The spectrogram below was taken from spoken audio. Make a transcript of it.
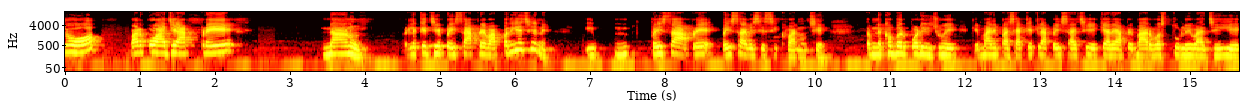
જો બાળકો, આજે આપણે નાણું, એટલે કે જે પૈસા આપણે વાપરીએ છીએ ને, એ પૈસા આપણે પૈસા વિશે શીખવાનું છે. તમને ખબર પડી જોઈએ કે મારી પાસે આ કેટલા પૈસા છે, ક્યારે આપણે બહાર વસ્તુ લેવા જઈએ,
